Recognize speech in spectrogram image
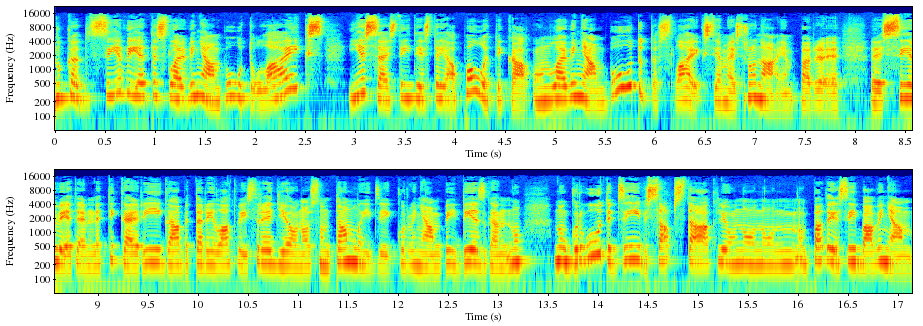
nu, kad sievietes, lai viņām būtu laiks iesaistīties tajā politikā un lai viņām būtu tas laiks, ja mēs runājam par sievietēm ne tikai Rīgā, bet arī Latvijas reģionos un tam līdzīgi, kur viņām bija diezgan, nu, nu grūti dzīves apstākļi un, un, un patiesībā viņām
